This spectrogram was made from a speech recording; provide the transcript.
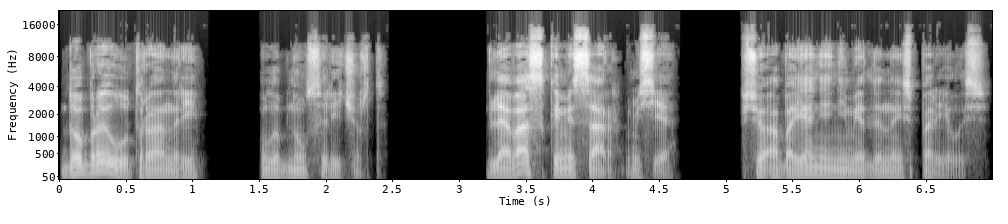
«Доброе утро, Анри», — улыбнулся Ричард. «Для вас, комиссар, месье. Все обаяние немедленно испарилось.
